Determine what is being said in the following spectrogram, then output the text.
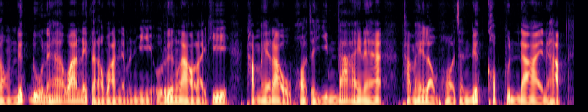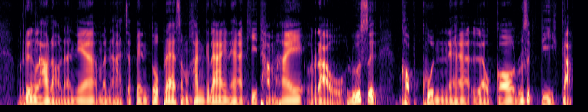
ลองนึกดูนะฮะว่าในแต่ละวันเนี่ยมันมีเรื่องราวอะไรที่ทำให้เราพอจะยิ้มได้นะฮะทำให้เราพอจะนึกขอบคุณได้นะครับ เรื่องราวเหล่านั้นเนี่ยมันอาจจะเป็นตัวแปรสำคัญก็ได้นะฮะที่ทำให้เรารู้สึกขอบคุณนะฮะแล้วก็รู้สึกดีกับ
